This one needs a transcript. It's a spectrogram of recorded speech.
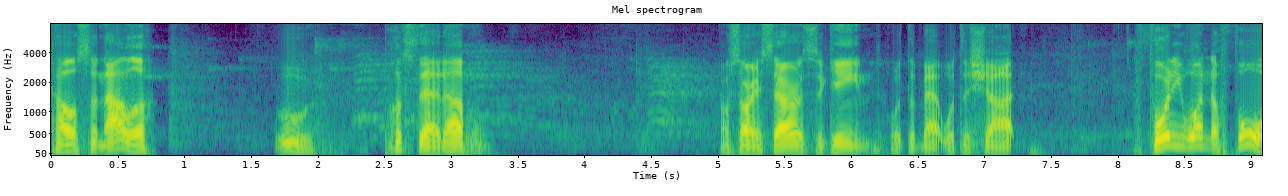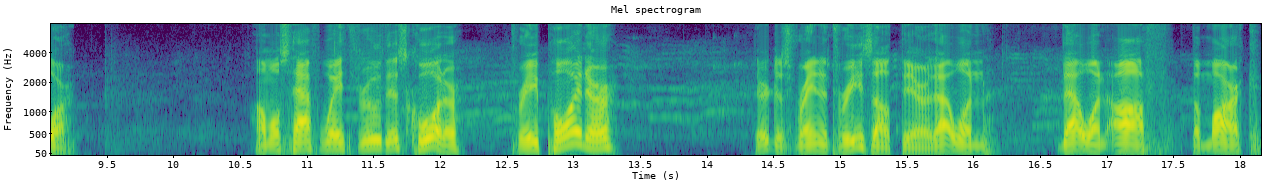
Taylor Sanala, ooh, puts that up. I'm sorry, Sarah Seguin with the bat with the shot. 41 to 4. Almost halfway through this quarter. Three pointer. They're just raining threes out there. That one, that one off the mark.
